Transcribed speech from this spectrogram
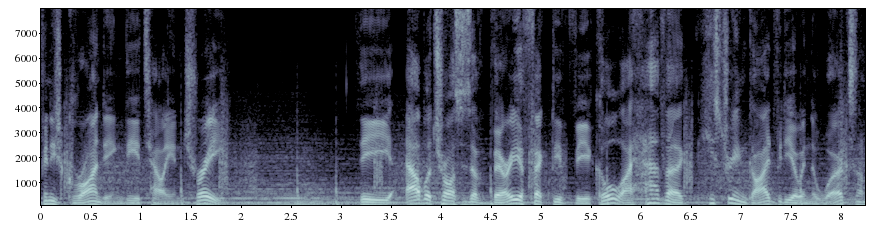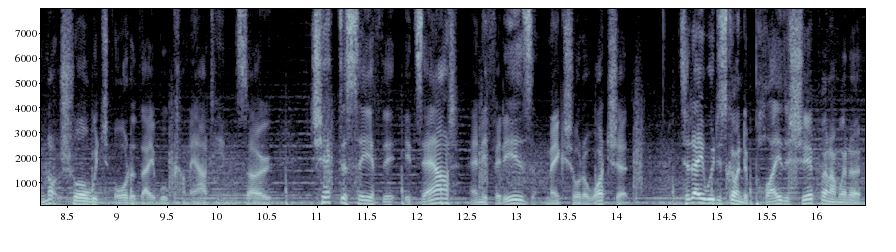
finish grinding the Italian tree. The Albatros is a very effective vehicle. I have a history and guide video in the works, and I'm not sure which order they will come out in, so check to see if it's out, and if it is, make sure to watch it. Today we're just going to play the ship and I'm going to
